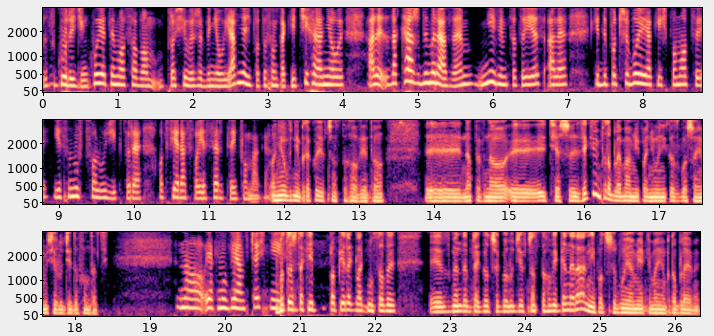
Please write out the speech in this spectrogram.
z góry dziękuję tym osobom. Prosiły, żeby nie ujawniać, bo to są takie ciche anioły, ale za każdym razem, nie wiem co to jest, ale kiedy potrzebuję jakiejś pomocy, jest mnóstwo ludzi, które otwiera swoje serce i pomaga. Aniołów nie brakuje w Częstochowie, to y, na pewno y, cieszy. Z jakimi problemami, Pani Moniko, zgłaszają się ludzie do fundacji? No, jak mówiłam wcześniej... Bo to jest taki papierek lakmusowy y, względem tego, czego ludzie w Częstochowie generalnie potrzebują, jakie mają problemy.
